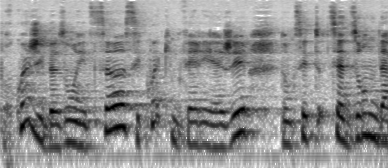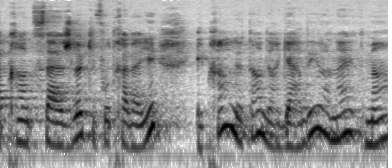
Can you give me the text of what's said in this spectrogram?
Pourquoi j'ai besoin de ça? C'est quoi qui me fait réagir? Donc, c'est toute cette zone d'apprentissage-là qu'il faut travailler et prendre le temps de regarder honnêtement.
